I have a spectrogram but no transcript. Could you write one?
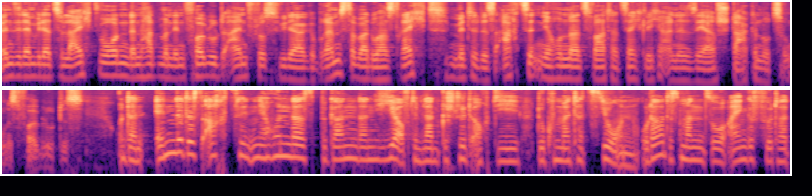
wenn sie dann wieder zu leicht wurden, dann hat man den Vollbluteinfluss wieder gebremst. Aber du hast recht, Mitte des 18. Jahrhunderts war tatsächlich eine sehr starke Nutzung des Vollblutes. Und dann Ende des 18. Jahrhunderts begann dann hier auf dem Landgestüt auch die Dokumentation, oder? Dass man so eingeführt hat,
